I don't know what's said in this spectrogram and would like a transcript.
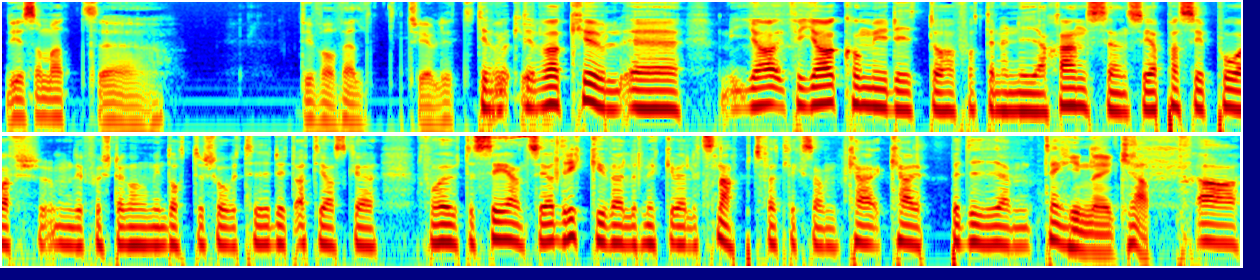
det är som att eh, det var väldigt trevligt. Det, var var, kul. det var kul. Eh, jag, för jag kom ju dit och har fått den här nya chansen. Så jag passar ju på, eftersom det är första gången min dotter sover tidigt, att jag ska få vara ute sent. Så jag dricker ju väldigt mycket väldigt snabbt för att liksom carpe diem tänk. Hinna ikapp, Ja,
